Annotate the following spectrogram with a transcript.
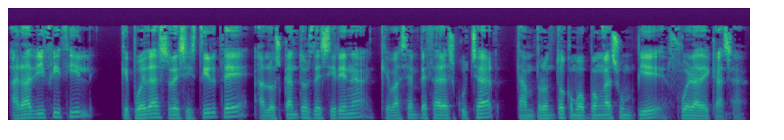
hará difícil que puedas resistirte a los cantos de sirena que vas a empezar a escuchar tan pronto como pongas un pie fuera de casa,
